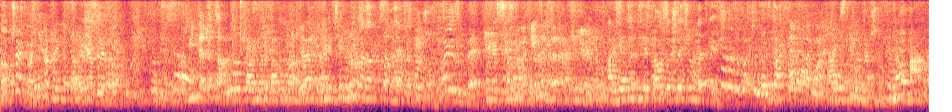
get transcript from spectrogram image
No czego nie? Mi też tak. Nie ma napisane jaka duża. To jest B. Stał do 60 na 200. To jest tak. Normalne.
